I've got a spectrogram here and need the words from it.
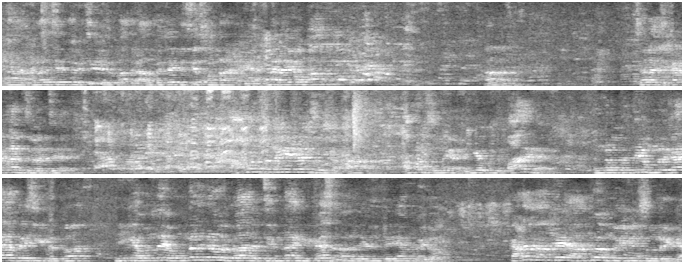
ஏன்னா நல்லா சேர்த்து வச்சு பார்த்துட்டு அதை பற்றி டிஸ்கஸ் பண்றாங்க. என்ன ரவிமா ஆ. சிவராஜ் கரெக்டான சிவராஜ்? அம்மன் சொல்லுங்க என்னன்னு சொல்லுங்க. ஆ அம்மன் சொல்லுங்க. நீங்க கொஞ்சம் பாருங்க. உங்களை பத்தி உங்களுக்காக பேசிக்கிட்டு இருக்கோம். நீங்க வந்து உங்களுக்கு ஒரு வேலை வச்சிருந்தா இங்க பேச வர்றது எதுவும் தெரியாம போயிடும். கடன் வந்து அன்பை முறிக்குன்னு சொல்றீங்க.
